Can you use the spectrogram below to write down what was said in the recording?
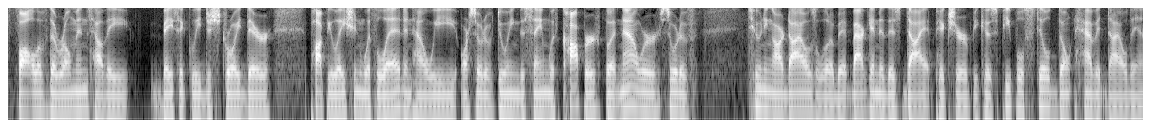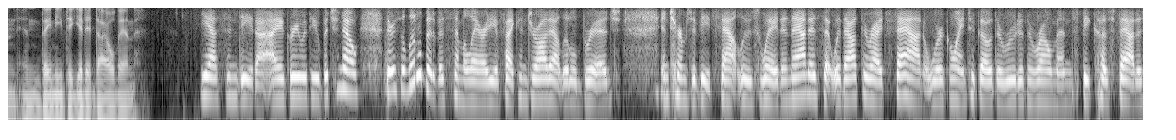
fall of the Romans, how they basically destroyed their population with lead, and how we are sort of doing the same with copper. But now we're sort of tuning our dials a little bit back into this diet picture because people still don't have it dialed in, and they need to get it dialed in. Yes, indeed. I agree with you. But you know, there's a little bit of a similarity, if I can draw that little bridge, in terms of eat fat, lose weight, and that is that without the right fat, we're going to go the route of the Romans because fat is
